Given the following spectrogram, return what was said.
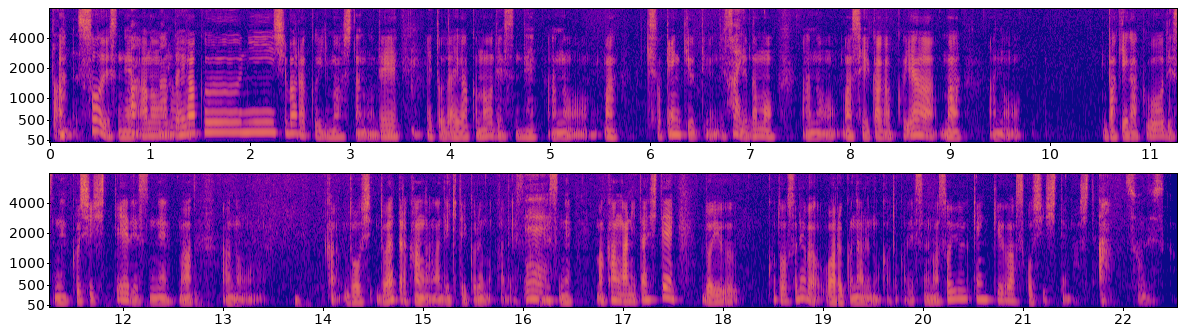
たんですそうですね。あの大学にしばらくいましたので、えっと、大学のですねあの、まあ、基礎研究っていうんですけれども、はい、あのまあ、生化学や、まあ、あの化学をですね駆使してですね、まあ、あのどうしどうやったら肝がんができてくるのかですとかですね、えー、まあ、肝がんに対してどういうことをすれば悪くなるのかとかですね、まあ、そういう研究は少ししてました。あそうですか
